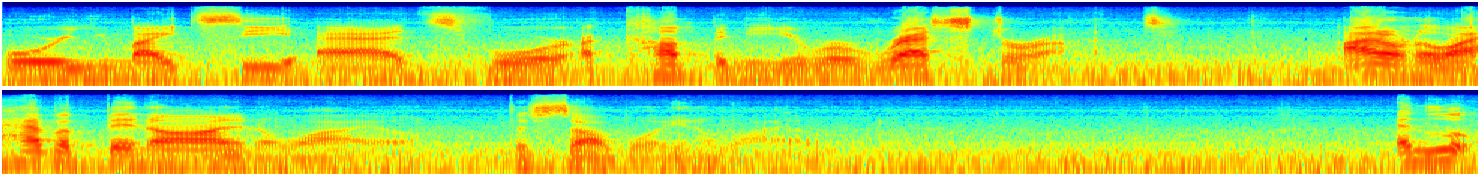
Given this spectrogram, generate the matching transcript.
Or you might see ads for a company or a restaurant. I don't know. I haven't been on in a while the subway in a while. And look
